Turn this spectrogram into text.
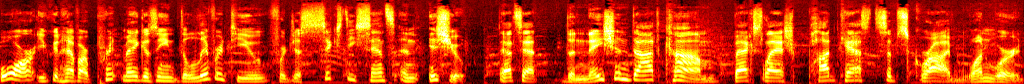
Or you can have our print magazine delivered to you for just 60 cents an issue. That's at thenation.com backslash podcast subscribe, one word.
